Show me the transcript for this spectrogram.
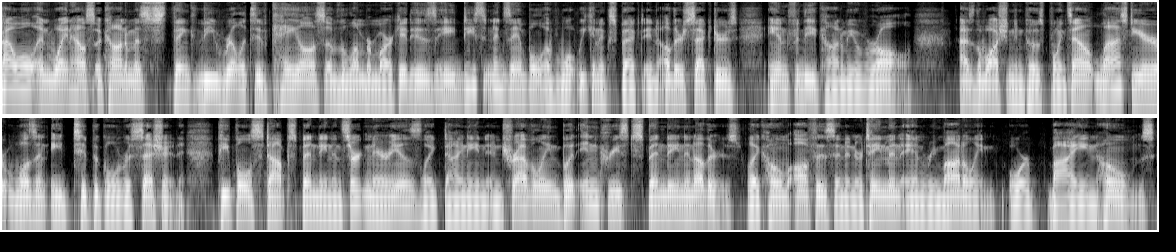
Powell and White House economists think the relative chaos of the lumber market is a decent example of what we can expect in other sectors and for the economy overall. As the Washington Post points out, last year wasn't a typical recession. People stopped spending in certain areas, like dining and traveling, but increased spending in others, like home office and entertainment and remodeling, or buying homes.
